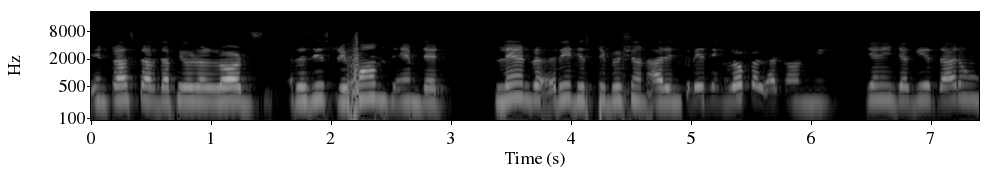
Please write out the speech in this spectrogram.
Interest of the feudal lords resist reforms aimed at land redistribution or increasing local autonomy یعنی جگیرداروں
